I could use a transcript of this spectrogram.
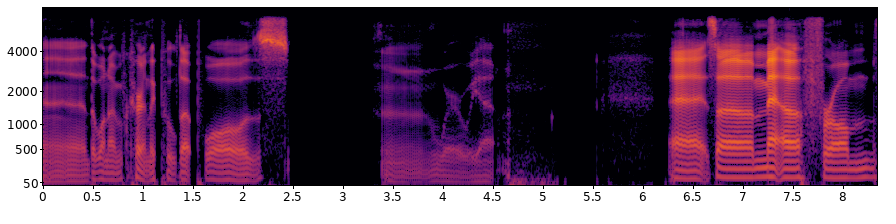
Uh, the one I've currently pulled up was mm, where are we at? Uh, it's a meta from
